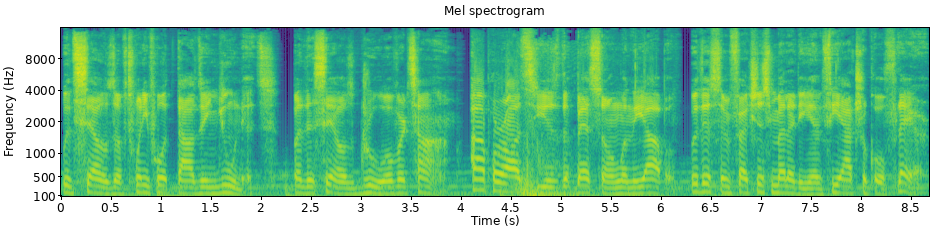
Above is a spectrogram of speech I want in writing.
with sales of 24,000 units, but the sales grew over time. Paparazzi is the best song on the album, with its infectious melody and theatrical flair.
